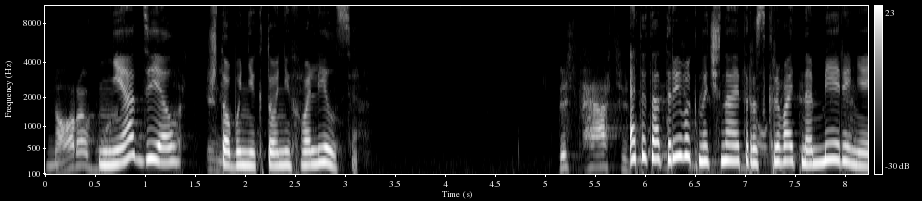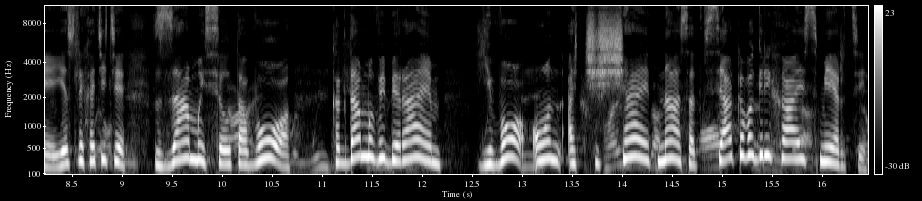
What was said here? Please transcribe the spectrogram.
Не от дел, чтобы никто не хвалился. Этот отрывок начинает раскрывать намерение, если хотите, замысел того, когда мы выбираем его, Он очищает нас от всякого греха и смерти,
